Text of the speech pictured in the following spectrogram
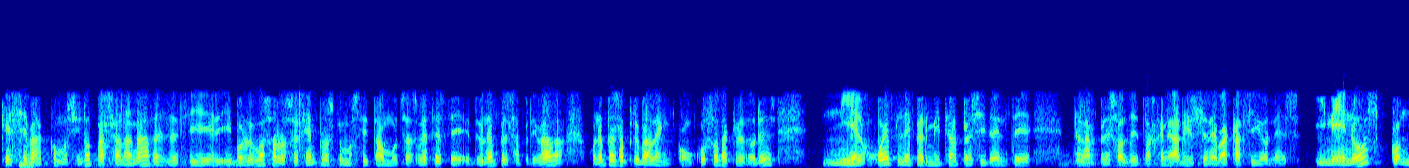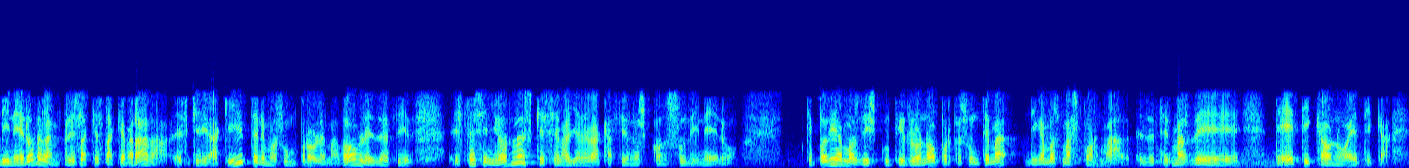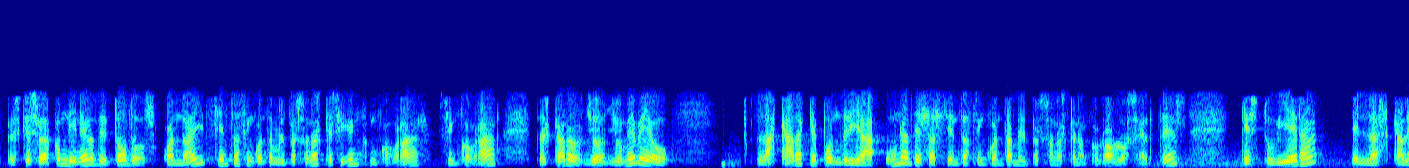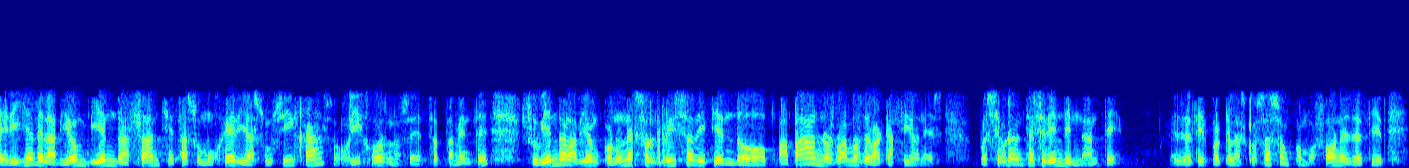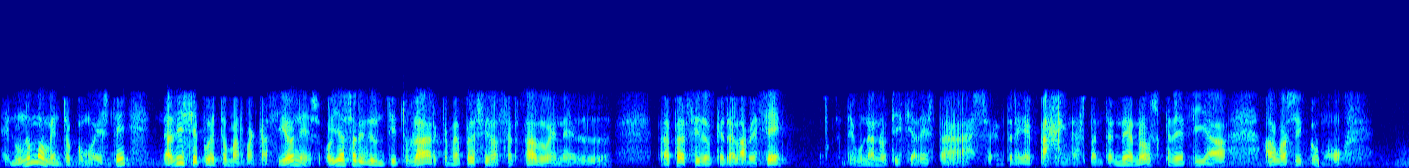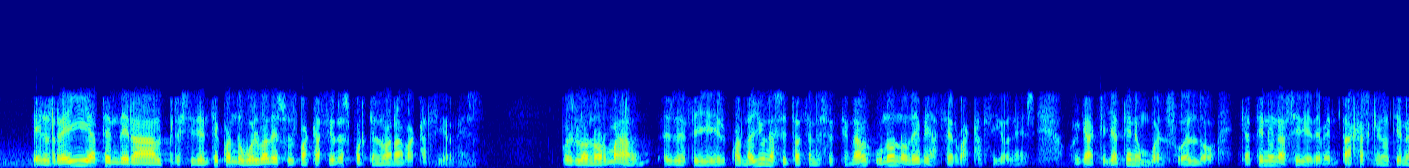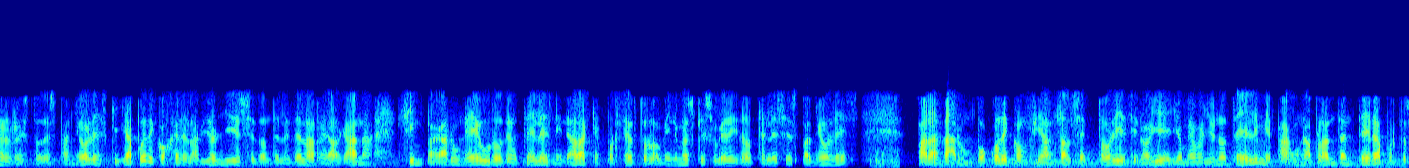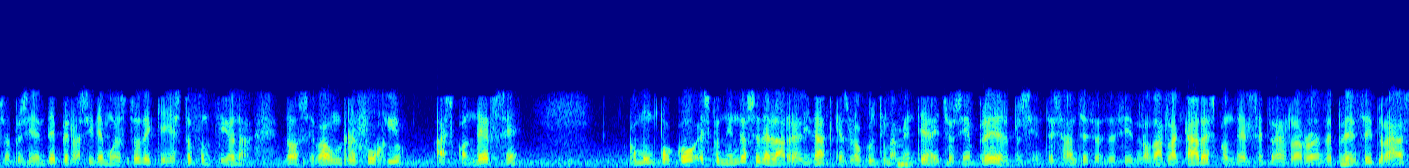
que se va como si no pasara nada, es decir, y volvemos a los ejemplos que hemos citado muchas veces de, de una empresa privada. Una empresa privada en concurso de acreedores, ni el juez le permite al presidente de la empresa o al director general irse de vacaciones, y menos con dinero de la empresa que está quebrada. Es que aquí tenemos un problema doble, es decir, este señor no es que se vaya de vacaciones con su dinero que podríamos discutirlo o no, porque es un tema, digamos, más formal, es decir, más de, de ética o no ética. Pero es que se va con dinero de todos, cuando hay 150.000 personas que siguen sin cobrar, sin cobrar. Entonces, claro, yo, yo me veo la cara que pondría una de esas 150.000 personas que no han cobrado los ERTES, que estuviera en la escalerilla del avión viendo a Sánchez, a su mujer y a sus hijas o hijos, no sé exactamente, subiendo al avión con una sonrisa diciendo, papá, nos vamos de vacaciones. Pues seguramente sería indignante. Es decir, porque las cosas son como son. Es decir, en un momento como este, nadie se puede tomar vacaciones. Hoy ha salido un titular que me ha parecido acertado en el. Me ha parecido que era el ABC, de una noticia de estas entre páginas para entendernos que decía algo así como el rey atenderá al presidente cuando vuelva de sus vacaciones porque él no hará vacaciones. Pues lo normal, es decir, cuando hay una situación excepcional, uno no debe hacer vacaciones. Oiga, que ya tiene un buen sueldo, que ya tiene una serie de ventajas que no tiene el resto de españoles, que ya puede coger el avión y irse donde le dé la real gana, sin pagar un euro de hoteles ni nada, que por cierto lo mínimo es que se hubiera ido a hoteles españoles para dar un poco de confianza al sector y decir, oye, yo me voy a un hotel y me pago una planta entera porque soy presidente, pero así demuestro de que esto funciona. No, se va a un refugio a esconderse como un poco escondiéndose de la realidad, que es lo que últimamente ha hecho siempre el presidente Sánchez, es decir, no dar la cara, esconderse tras las ruedas de prensa y tras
